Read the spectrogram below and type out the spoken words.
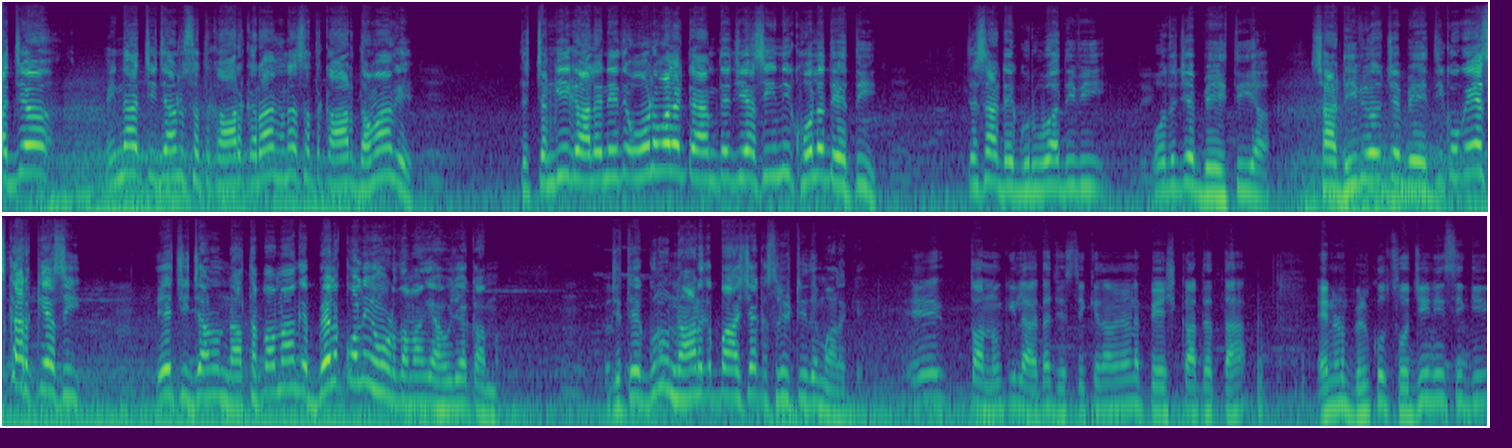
ਅੱਜ ਇਹਨਾਂ ਚੀਜ਼ਾਂ ਨੂੰ ਸਤਿਕਾਰ ਕਰਾਂਗੇ ਨਾ ਸਤਿਕਾਰ ਦਵਾਂਗੇ ਤੇ ਚੰਗੀ ਗੱਲ ਹੈ, ਨਹੀਂ ਤੇ ਆਉਣ ਵਾਲੇ ਟਾਈਮ ਤੇ ਜੇ ਅਸੀਂ ਨਹੀਂ ਖੁੱਲ੍ਹ ਦੇਤੀ ਤੇ ਸਾਡੇ ਗੁਰੂਆਂ ਦੀ ਵੀ ਉਹਦੇ 'ਚ ਬੇਇੱਜ਼ਤੀ ਆ ਸਾਡੀ ਵੀ ਉਹਦੇ 'ਚ ਬੇਇੱਜ਼ਤੀ ਕਿਉਂਕਿ ਇਸ ਕਰਕੇ ਅਸੀਂ ਇਹ ਚੀਜ਼ਾਂ ਨੂੰ ਨੱਥ ਪਾਵਾਂਗੇ ਬਿਲਕੁਲ ਨਹੀਂ ਹੋਣ ਦਵਾਂਗੇ ਇਹੋ ਜਿਹਾ ਕੰਮ ਜਿੱਥੇ ਗੁਰੂ ਨਾਨਕ ਪਾਤਸ਼ਾਹ ਇੱਕ ਸ੍ਰਿਸ਼ਟੀ ਦੇ ਮਾਲਕ ਹੈ। ਇਹ ਤੁਹਾਨੂੰ ਕੀ ਲੱਗਦਾ, ਜਿਸ ਤਰੀਕੇ ਨਾਲ ਇਹਨਾਂ ਨੇ ਪੇਸ਼ ਕਰ ਦਿੱਤਾ, ਇਹਨਾਂ ਨੂੰ ਬਿਲਕੁਲ ਸੋਝੀ ਨਹੀਂ ਸੀਗੀ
